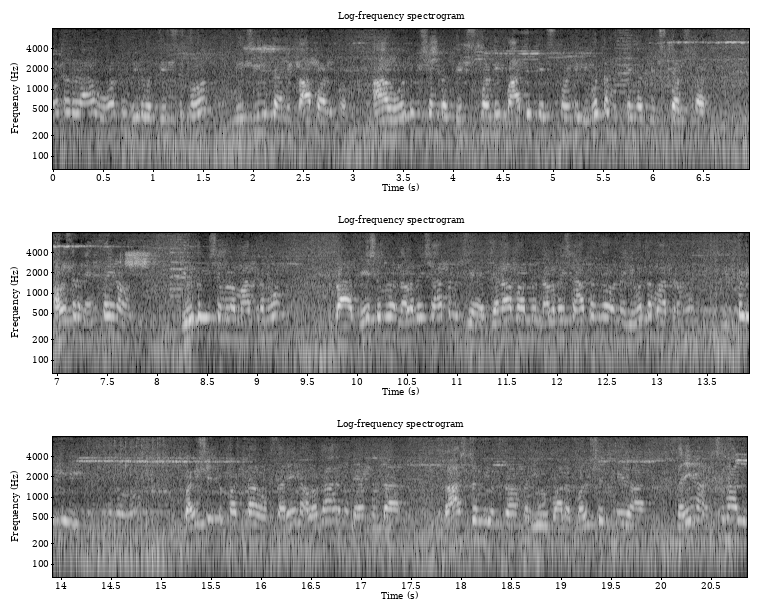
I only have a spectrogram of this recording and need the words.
ఓటరుగా ఓటు విలువ తెలుసుకో మీ జీవితాన్ని కాపాడుకో. ఆ ఓటు విషయంలో తెలుసుకోండి బాధ్యత తెలుసుకోండి యువత ముఖ్యంగా తెలుసుకోవాల్సిన అవసరం ఎంతైనా ఉంది. యువత విషయంలో మాత్రము దేశంలో నలభై శాతం జనాభాలో నలభై శాతంగా ఉన్న యువత మాత్రము ఇప్పటికీ భవిష్యత్తు పట్ల ఒక సరైన అవగాహన లేకుండా రాష్ట్రం యొక్క మరియు వాళ్ళ భవిష్యత్తు మీద సరైన అంచనాలు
